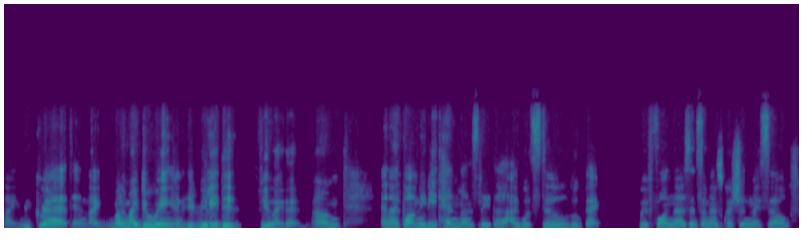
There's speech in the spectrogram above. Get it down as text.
like regret and like, what am I doing? And it really did feel like that. Um, and I thought maybe 10 months later, I would still look back with fondness and sometimes question myself.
